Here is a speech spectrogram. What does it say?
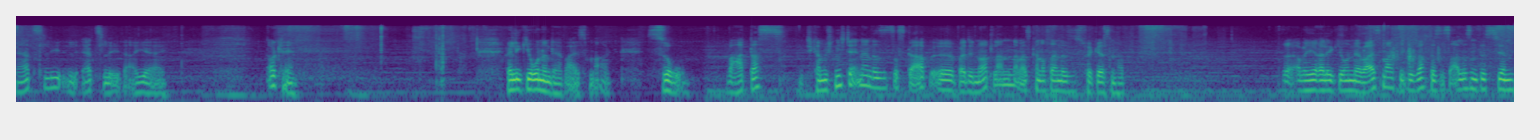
Erzli Erzleder, yeah. Okay. Religionen der Weißmark. So, war das ich kann mich nicht erinnern, dass es das gab äh, bei den Nordlanden, aber es kann auch sein, dass ich es vergessen habe. Aber hier Religion der Weißmarkt, wie gesagt, das ist alles ein bisschen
